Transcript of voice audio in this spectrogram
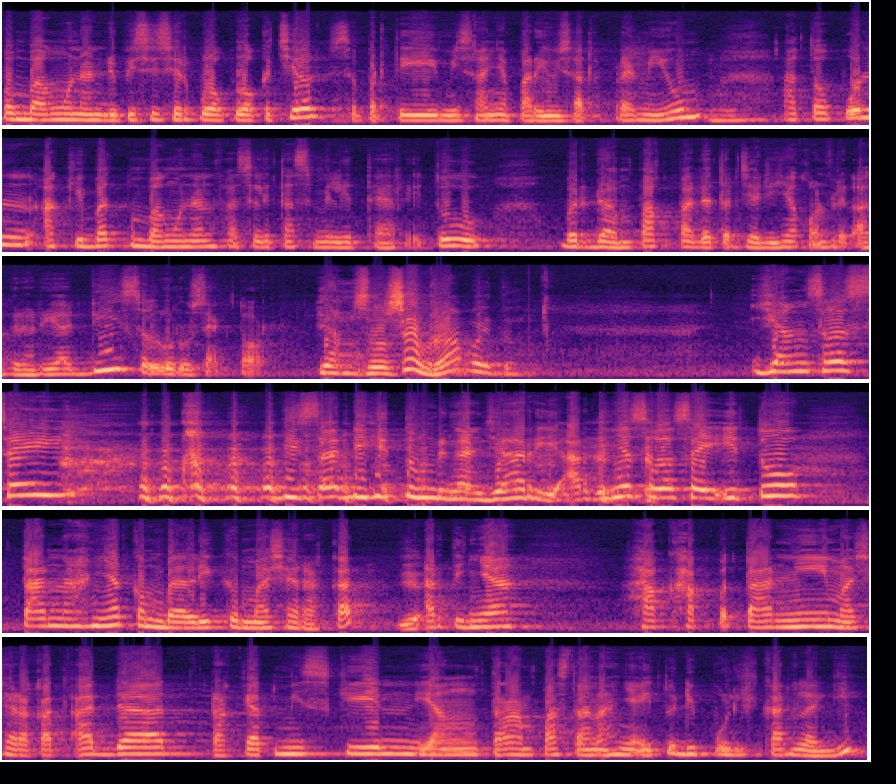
pembangunan di pesisir pulau-pulau kecil seperti misalnya pariwisata premium hmm. ataupun akibat pembangunan fasilitas militer itu berdampak pada terjadinya konflik agraria di seluruh sektor. Yang selesai berapa itu? Yang selesai bisa dihitung dengan jari. Artinya selesai itu tanahnya kembali ke masyarakat. Yeah. Artinya hak-hak petani, masyarakat adat, rakyat miskin yang terampas tanahnya itu dipulihkan lagi,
